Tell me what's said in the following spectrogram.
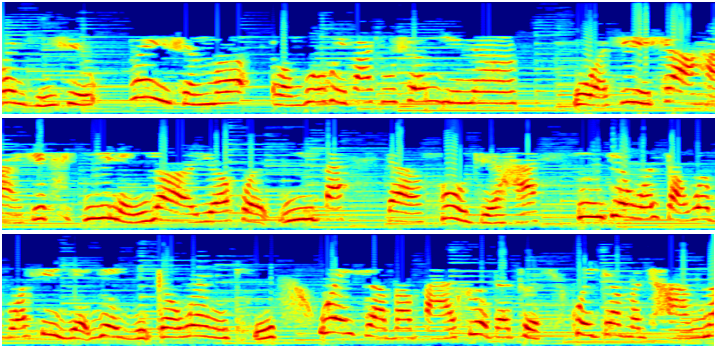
问题是，为什么广播会发出声音呢？我是上海市一零幼儿园混一班的付子涵。今天我想问博士爷爷一个问题：为什么白鹤的腿会这么长呢？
